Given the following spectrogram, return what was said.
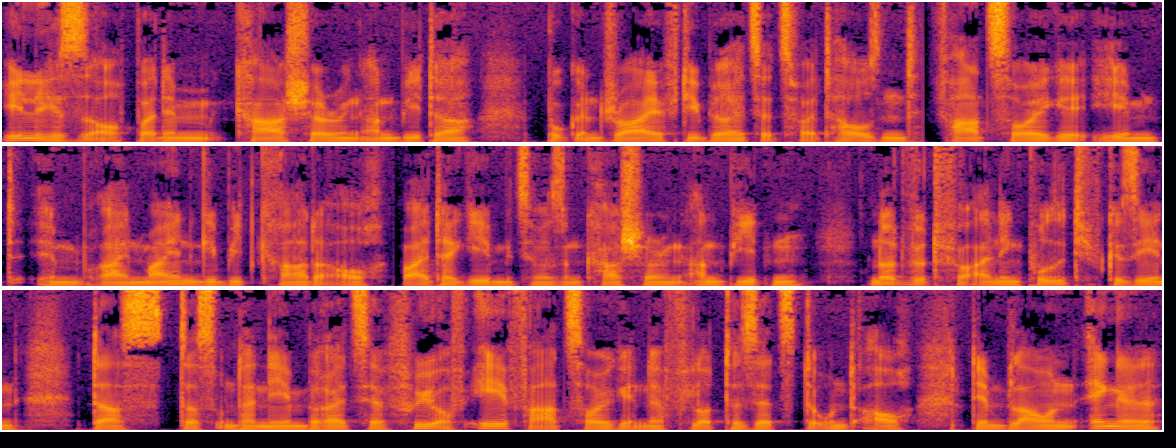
Ähnlich ist es auch bei dem Carsharing-Anbieter Book and Drive, die bereits seit 2000 Fahrzeuge eben im Rhein-Main-Gebiet gerade auch weitergeben bzw. im Carsharing anbieten. Und dort wird vor allen Dingen positiv gesehen, dass das Unternehmen bereits sehr früh auf E-Fahrzeuge in der Flotte setzte und auch den blauen Engel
